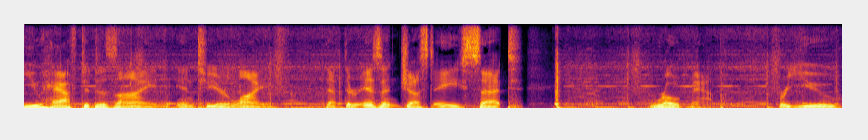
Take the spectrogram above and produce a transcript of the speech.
you have to design into your life. That there isn't just a set roadmap for you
